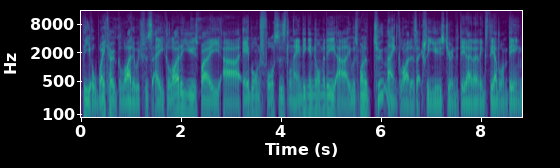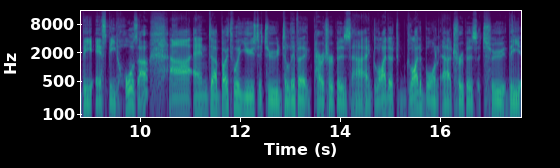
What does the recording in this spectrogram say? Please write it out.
the Waco glider, which was a glider used by uh, airborne forces landing in Normandy. Uh, it was one of two main gliders actually used during the D-Day landings, the other one being the Airspeed Horsa, uh, and uh, both were used to deliver paratroopers and glider glider-borne troopers to the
